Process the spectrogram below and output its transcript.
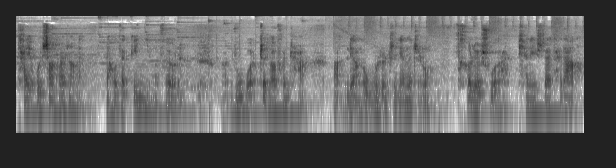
他也会上传上来，然后再给你们所有人啊。如果这条分叉啊两个舞者之间的这种策略数啊偏离实在太大了。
